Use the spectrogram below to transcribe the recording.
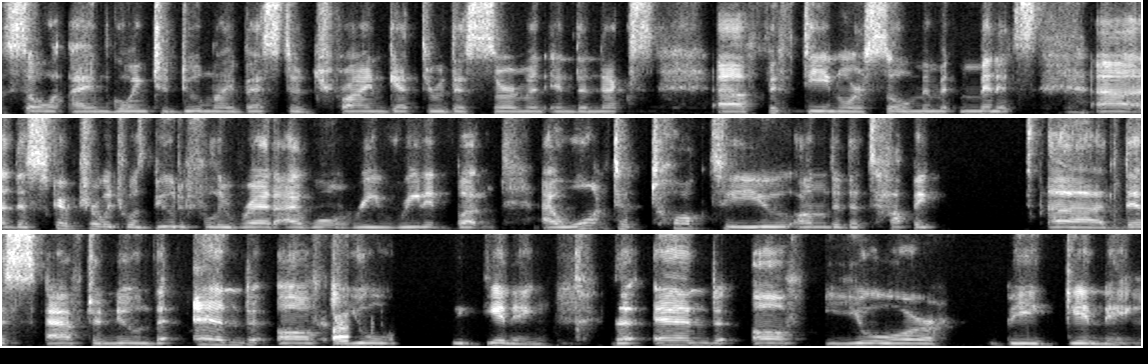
so I'm going to do my best to try and get through this sermon in the next uh, 15 or so minutes. Uh, the scripture, which was beautifully read, I won't reread it, but I want to talk to you under the topic uh, this afternoon the end of your beginning. The end of your beginning.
